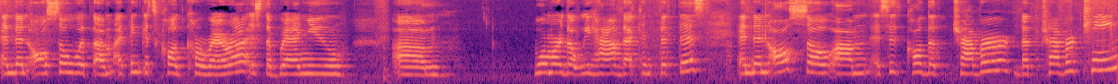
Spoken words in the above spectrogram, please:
and then also with um, I think it's called Carrara is the brand new um, warmer that we have that can fit this and then also um, is it called the Traver the Travertine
